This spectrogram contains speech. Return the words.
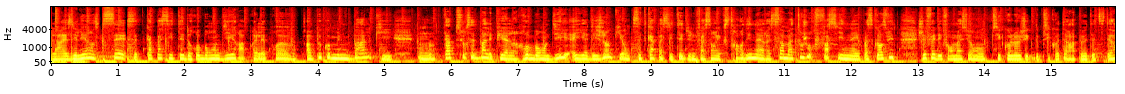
La résilience, c'est cette capacité de rebondir après l'épreuve, un peu comme une balle qui, on tape sur cette balle et puis elle rebondit. Et il y a des gens qui ont cette capacité d'une façon extraordinaire. Et ça m'a toujours fasciné parce qu'ensuite, j'ai fait des formations psychologiques de psychothérapeute, etc.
